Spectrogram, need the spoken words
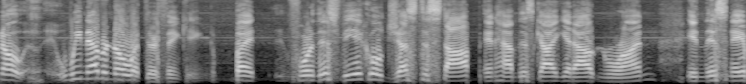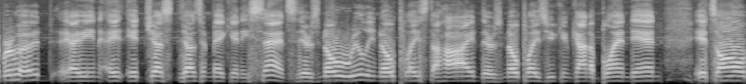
know, we never know what they're thinking. But for this vehicle just to stop and have this guy get out and run in this neighborhood, I mean, it, it, just doesn't make any sense. There's no really no place to hide. There's no place you can kind of blend in. It's all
